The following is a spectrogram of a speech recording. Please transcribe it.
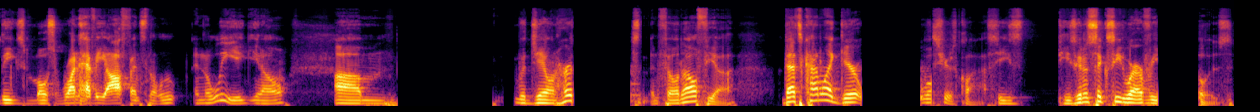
league's most run heavy offense in the in the league. You know, um, with Jalen Hurts in Philadelphia, that's kind of like Garrett Wilson's year's class. He's he's going to succeed wherever he goes.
